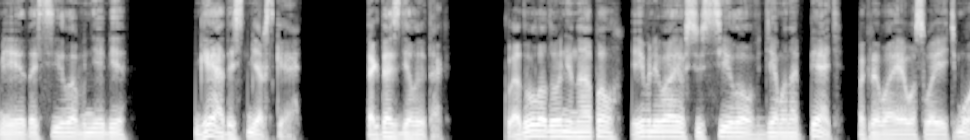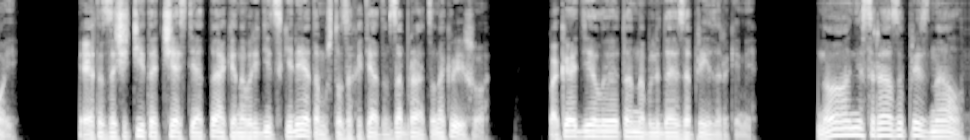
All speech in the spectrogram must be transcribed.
и эта сила в небе — гадость мерзкая. Тогда сделаю так. Кладу ладони на пол и вливаю всю силу в демона 5, покрывая его своей тьмой. Это защитит от части атак и навредит скелетам, что захотят взобраться на крышу. Пока делаю это, наблюдая за призраками. Но не сразу признал.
